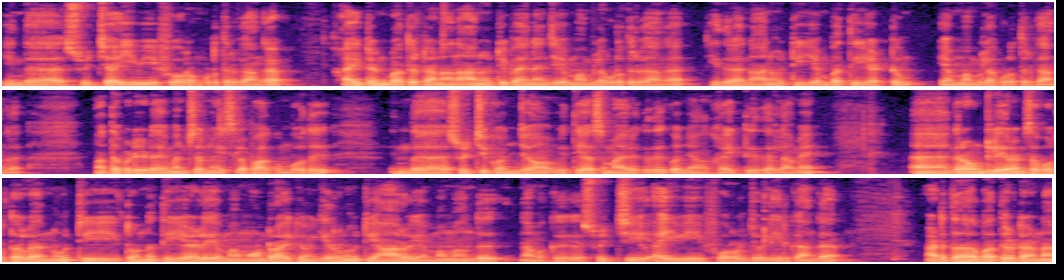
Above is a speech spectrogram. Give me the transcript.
இந்த சுவிட்ச் ஐவி ஃபோரம் கொடுத்துருக்காங்க. ஹைட்டுன்னு பார்த்துட்டோன்னா நானூற்றி பதினஞ்சு எம்எம்மில் கொடுத்துருக்காங்க. இதில் நானூற்றி எண்பத்தி எட்டு எம்எம்மில் கொடுத்துருக்காங்க. மற்றபடி டைமென்ஷன் வைஸில் பார்க்கும்போது இந்த சுவிட்சு கொஞ்சம் வித்தியாசமாக இருக்குது. கொஞ்சம் ஹைட்டு இது எல்லாமே. கிரவுண்ட் கிளியரன்ஸை பொறுத்தவரை நூற்றி தொண்ணூற்றி ஏழு எம்எம் மூன்றரைக்கும் இருநூற்றி ஆறு எம்எம் வந்து நமக்கு சுவிட்சு ஐவிஐ ஃபோர்னு சொல்லியிருக்காங்க. அடுத்ததாக பார்த்துக்கிட்டோன்னா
